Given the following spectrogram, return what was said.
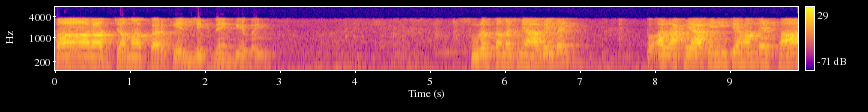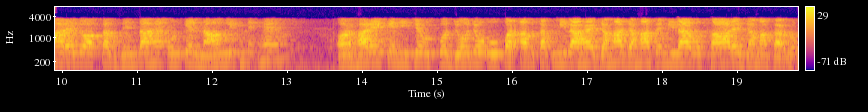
سارا جمع کر کے لکھ دیں گے بھائی۔ سورج سمجھ میں آ گئی بھائی؟ تو الاحیاء کے نیچے ہم نے سارے جو اب تک زندہ ہیں ان کے نام لکھنے ہیں اور ہر ایک کے نیچے اس کو جو جو اوپر اب تک ملا ہے، جہاں جہاں سے ملا ہے، وہ سارے جمع کر لو۔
